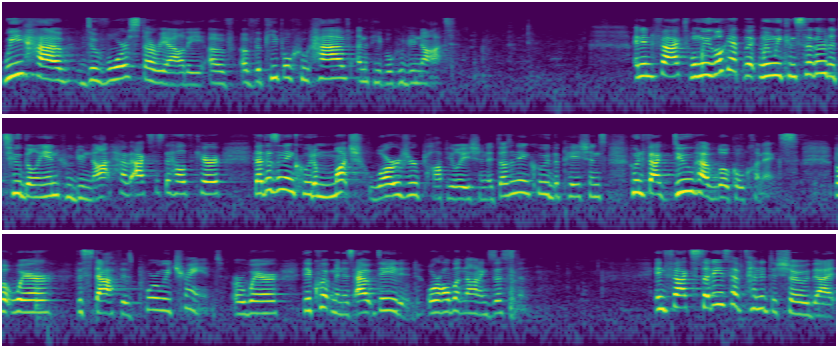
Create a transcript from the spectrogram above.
we have divorced our reality of, of the people who have and the people who do not. And in fact, when we look at the, when we consider the 2 billion who do not have access to health care, that doesn't include a much larger population. It doesn't include the patients who in fact do have local clinics, but where the staff is poorly trained or where the equipment is outdated or all but non-existent. In fact, studies have tended to show that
